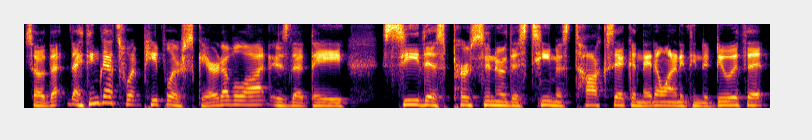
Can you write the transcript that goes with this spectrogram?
So that I think that's what people are scared of a lot is that they see this person or this team as toxic and they don't want anything to do with it.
